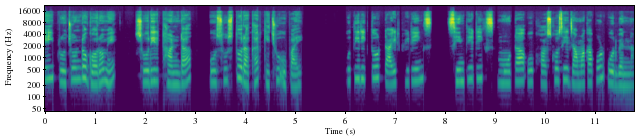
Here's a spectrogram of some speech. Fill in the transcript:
এই প্রচণ্ড গরমে শরীর ঠান্ডা ও সুস্থ রাখার কিছু উপায়। অতিরিক্ত টাইট ফিটিংস, সিনথেটিক্স, মোটা ও খসখসে জামাকাপড় পরবেন না।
